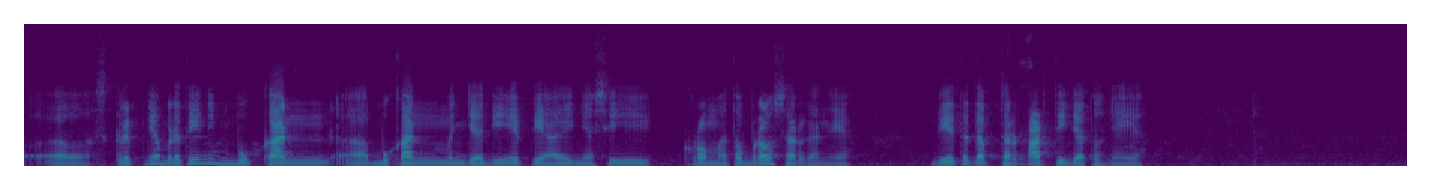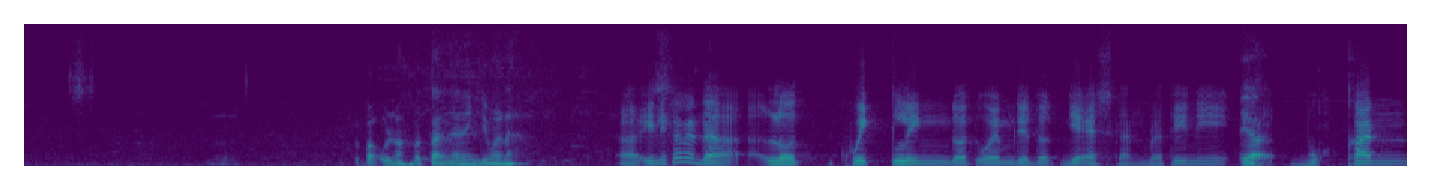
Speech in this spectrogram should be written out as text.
uh, scriptnya berarti ini bukan uh, bukan menjadi API-nya si Chrome atau browser kan ya? Dia tetap third party jatuhnya ya? Coba ulang pertanyaannya gimana? Uh, ini kan ada load quicklink.omd.js kan, berarti ini ya. bukan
